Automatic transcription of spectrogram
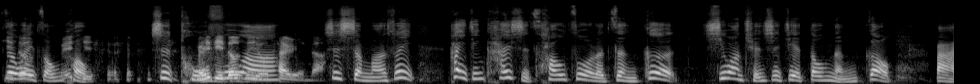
这位总统是 屠夫啊，是什么？所以他已经开始操作了，整个希望全世界都能够把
